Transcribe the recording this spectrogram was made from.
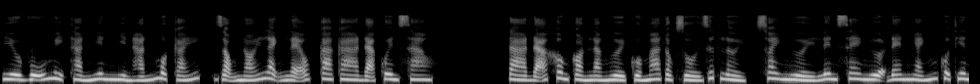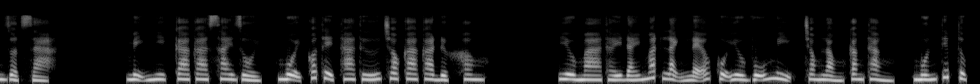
Yêu vũ mị thản nhiên nhìn hắn một cái, giọng nói lạnh lẽo ca ca đã quên sao? Ta đã không còn là người của ma tộc rồi dứt lời, xoay người lên xe ngựa đen nhánh của thiên ruột giả. Mị nhi ca ca sai rồi, muội có thể tha thứ cho ca ca được không? Yêu ma thấy đáy mắt lạnh lẽo của yêu vũ mị trong lòng căng thẳng, muốn tiếp tục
